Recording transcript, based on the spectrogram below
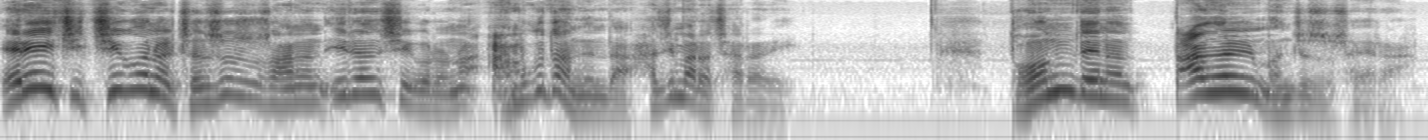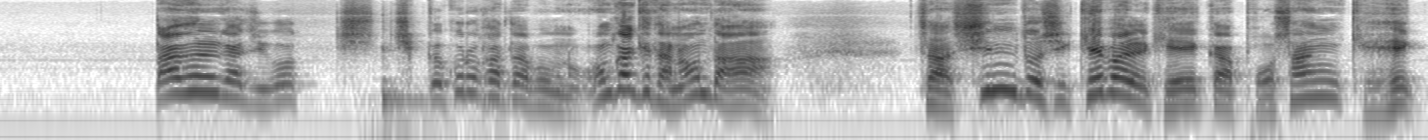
LH 직원을 전수조사하는 이런 식으로는 아무것도 안 된다. 하지 마라 차라리. 돈 되는 땅을 먼저 조사해라. 땅을 가지고 거꾸로 가다 보면 온갖 게 다 나온다. 자, 신도시 개발 계획과 보상 계획,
